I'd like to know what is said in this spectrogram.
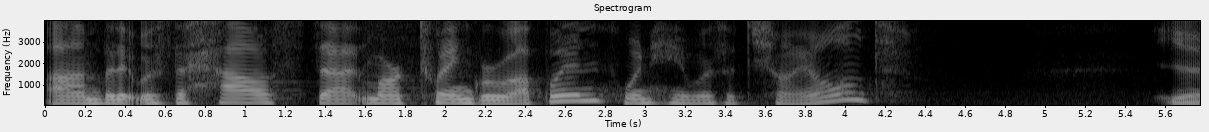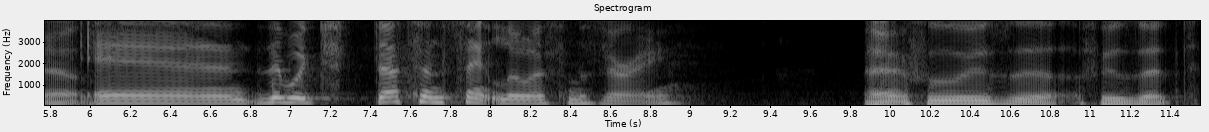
Um, but it was the house that Mark Twain grew up in when he was a child. Yes. And the, which that's in St. Louis, Missouri. Uh, who is uh, who is it?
